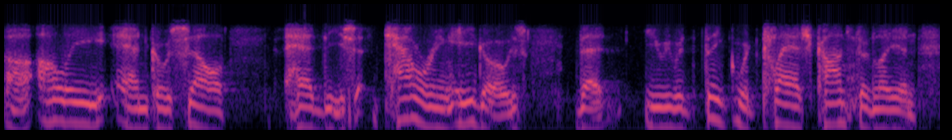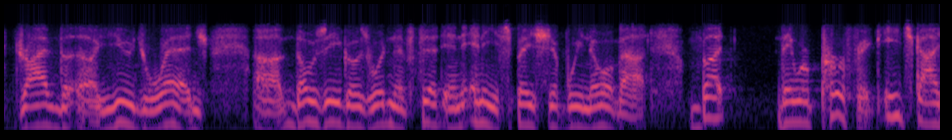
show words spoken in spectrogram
Uh, Ali and Cosell had these towering egos that you would think would clash constantly and drive a huge wedge. Uh, those egos wouldn't have fit in any spaceship we know about. But they were perfect. Each guy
